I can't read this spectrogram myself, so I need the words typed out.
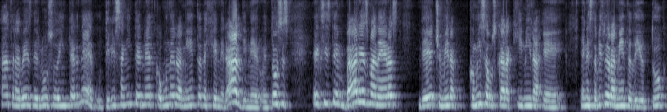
a través del uso de Internet. Utilizan Internet como una herramienta de generar dinero. Entonces, existen varias maneras. De hecho, mira, comienza a buscar aquí, mira, eh, en esta misma herramienta de YouTube,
